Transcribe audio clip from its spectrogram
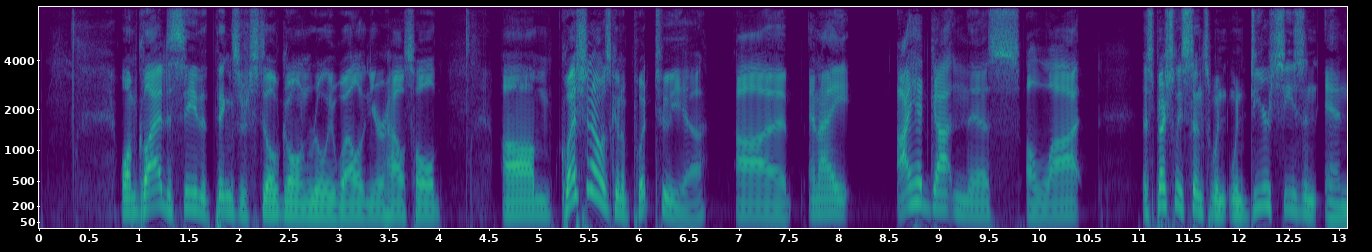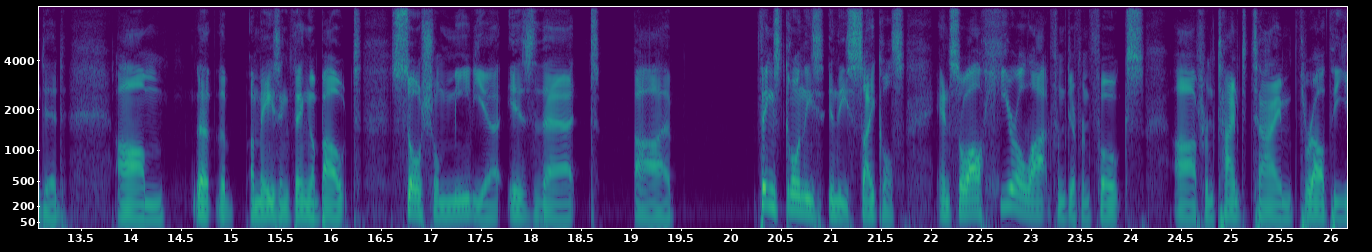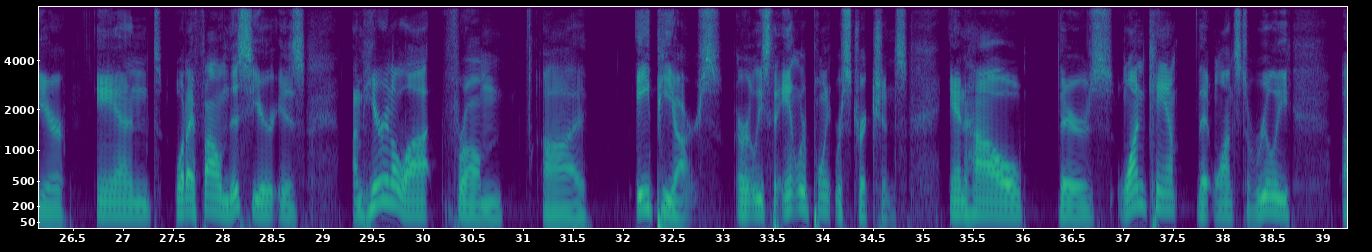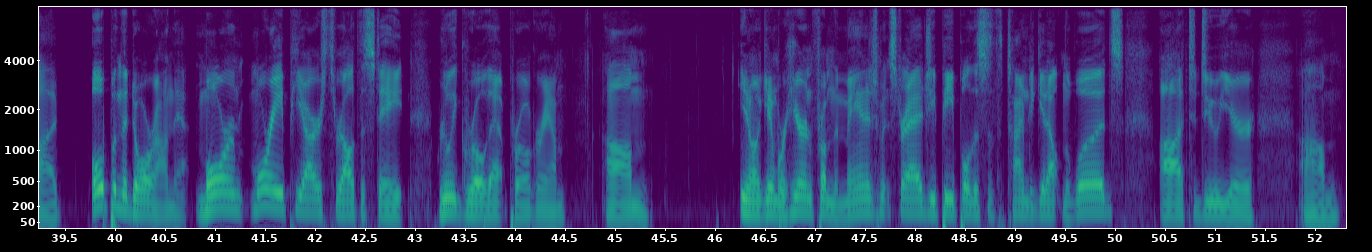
Well, I'm glad to see that things are still going really well in your household. Um, question I was going to put to you, uh, and I I had gotten this a lot especially since when when deer season ended. Um, the the amazing thing about social media is that uh, things go in these in these cycles, and so I'll hear a lot from different folks uh, from time to time throughout the year. And what I found this year is I'm hearing a lot from uh, APRs, or at least the antler point restrictions, and how there's one camp that wants to really uh, open the door on that. More more APRs throughout the state, really grow that program. Um, you know, again, we're hearing from the management strategy people. This is the time to get out in the woods uh, to do your um,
